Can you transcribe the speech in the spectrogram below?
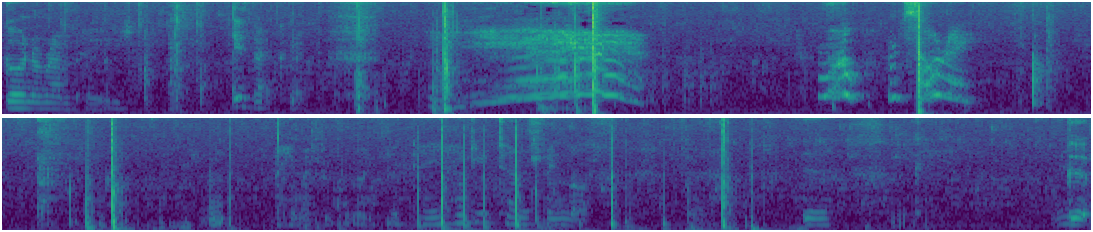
go on a rampage. Is that correct? Yeah! Whoa, I'm sorry! I hate my freaking knife, okay? How do you turn this thing off? Uh, okay. Good.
